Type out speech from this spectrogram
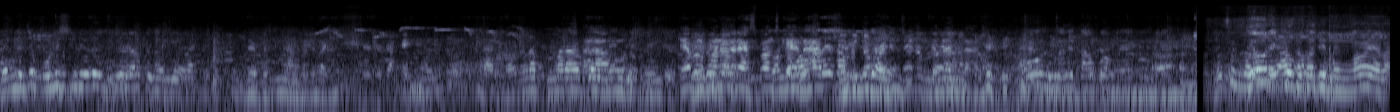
बॉम्बेचे पोलीस सभापती नंगाव याला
